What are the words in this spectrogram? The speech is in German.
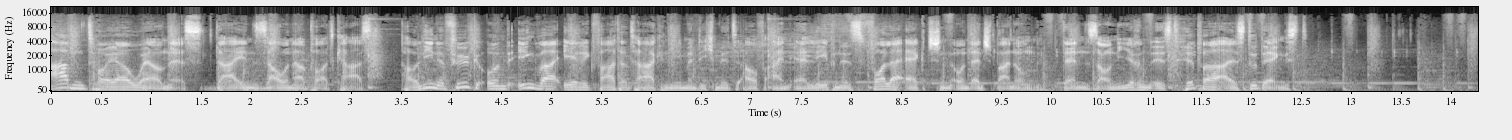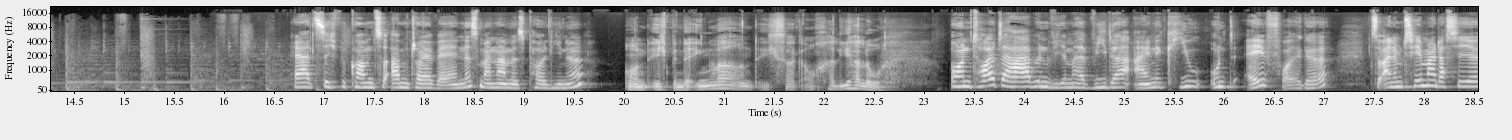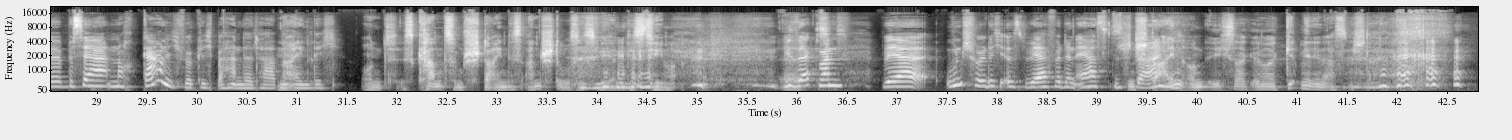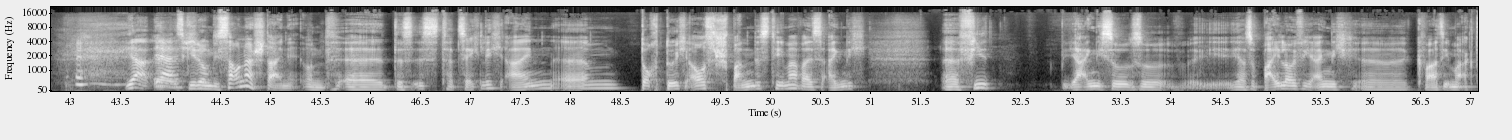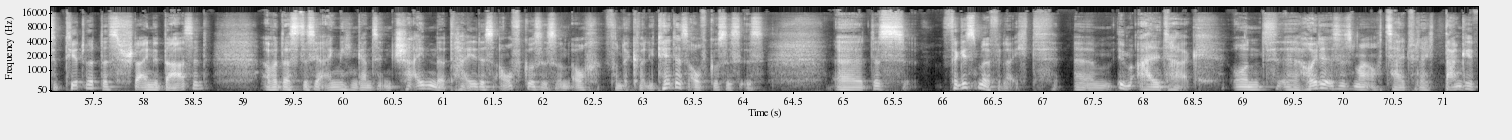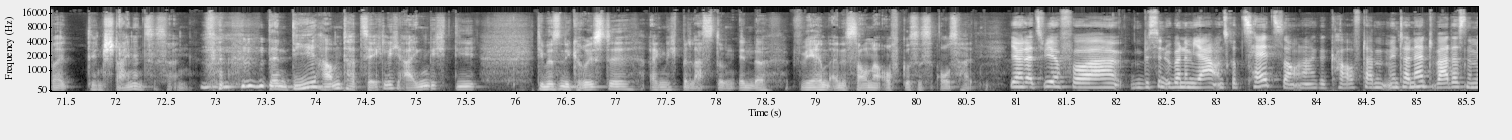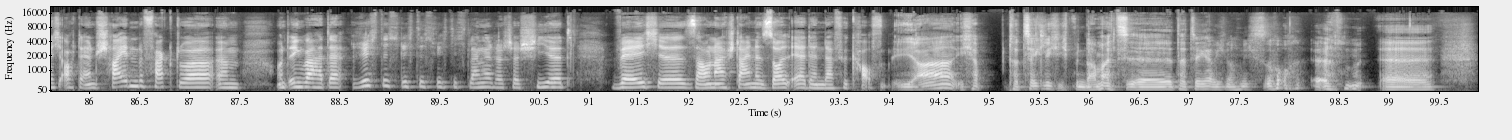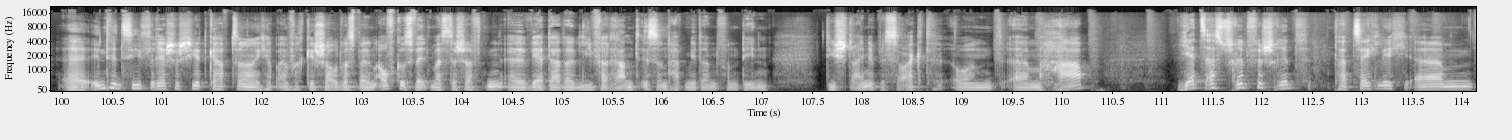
Abenteuer Wellness, dein Sauna-Podcast. Pauline Füg und Ingvar Erik Vatertag nehmen dich mit auf ein Erlebnis voller Action und Entspannung. Denn Saunieren ist hipper, als du denkst. Herzlich willkommen zu Abenteuer Wellness. Mein Name ist Pauline. Und ich bin der Ingvar und ich sag auch Hallo. Und heute haben wir mal wieder eine Q&A-Folge zu einem Thema, das wir bisher noch gar nicht wirklich behandelt haben Nein. eigentlich. Und es kann zum Stein des Anstoßes werden, das Thema. Wie sagt man, wer unschuldig ist, wer für den ersten Ein Stein? Stein und ich sag immer, gib mir den ersten Stein. ja, äh, Ja, es geht um die Saunasteine und äh, das ist tatsächlich ein ähm, doch durchaus spannendes Thema, weil es eigentlich äh, viel ja eigentlich so so ja so beiläufig eigentlich äh, quasi immer akzeptiert wird, dass Steine da sind, aber dass das ja eigentlich ein ganz entscheidender Teil des Aufgusses und auch von der Qualität des Aufgusses ist, äh, das vergisst man vielleicht ähm, im Alltag. Und äh, heute ist es mal auch Zeit, vielleicht Danke bei den Steinen zu sagen. Denn die haben tatsächlich eigentlich die, die müssen die größte eigentlich Belastung in der, während eines Saunaaufgusses aushalten. Ja, und als wir vor ein bisschen über einem Jahr unsere Zeltsauna gekauft haben im Internet, war das nämlich auch der entscheidende Faktor. Ähm, und Ingvar hat da richtig, richtig, richtig lange recherchiert, welche Saunasteine soll er denn dafür kaufen. Ja, ich habe tatsächlich, ich bin damals, äh, tatsächlich habe ich noch nicht so ähm, äh, äh, intensiv recherchiert gehabt, sondern ich habe einfach geschaut, was bei den Aufgussweltmeisterschaften, äh, wer da der Lieferant ist und habe mir dann von denen die Steine besorgt und ähm, habe jetzt erst Schritt für Schritt tatsächlich ähm,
